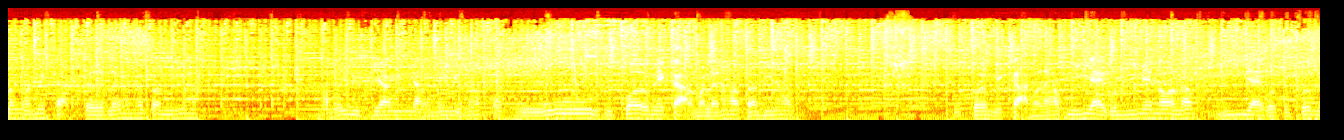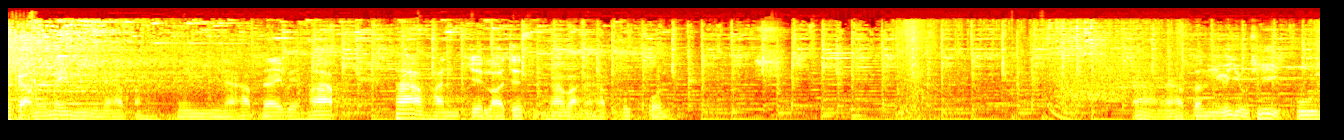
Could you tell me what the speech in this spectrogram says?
รางวัลไม่กะเกิดแล้วนะครับ ตอนนี้ครับถามว่าหยุดยังยังไม่หยุดนะครับ โอ้โหซูเปอร์เมกะมาแล้วนะครับ ตอนนี้ครับ เปอร์เมกะมาแล้วครับมีใหญ่กว่านี้แน่นอนครับมีใหญ่กว่าซูเปอร์เมกะไหมไม่มีนะครับไม่มีนะครับได้ไปห้าห้าพันเจ็ดร้อยเจ็ดสิบห้าบาทนะครับ ทุกคนอ่านะครับตอนนี้ก็อยู่ที่คูณ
